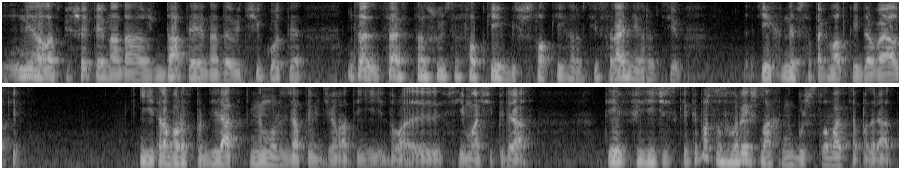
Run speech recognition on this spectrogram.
не треба спішити, треба ждати, треба відчікувати. Ну, Це, це стосується слабких, більш слабких гравців, середніх гравців, яких не все так гладко йде велки. Її треба розподіляти, ти не можеш взяти і відіграти її два, е, всі матчі підряд. Ти фізично, ти просто згориш нахрен, не будеш славатися подряд.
